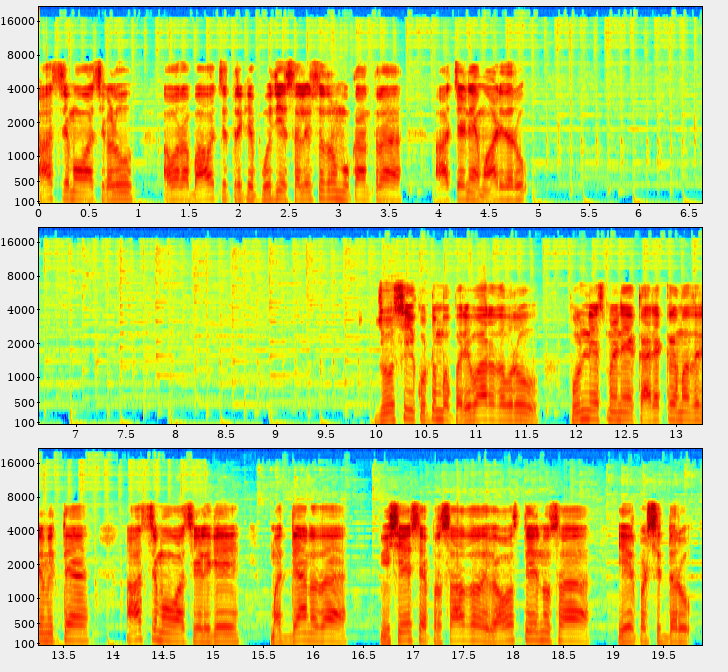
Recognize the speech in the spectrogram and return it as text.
ಆಶ್ರಮವಾಸಿಗಳು ಅವರ ಭಾವಚಿತ್ರಕ್ಕೆ ಪೂಜೆ ಸಲ್ಲಿಸುವುದರ ಮುಖಾಂತರ ಆಚರಣೆ ಮಾಡಿದರು. ಜೋಶಿ ಕುಟುಂಬ ಪರಿವಾರದವರು ಪುಣ್ಯಸ್ಮರಣೆಯ ಕಾರ್ಯಕ್ರಮದ ನಿಮಿತ್ತ ಆಶ್ರಮವಾಸಿಗಳಿಗೆ ಮಧ್ಯಾಹ್ನದ ವಿಶೇಷ ಪ್ರಸಾದದ ವ್ಯವಸ್ಥೆಯನ್ನು ಸಹ ಏರ್ಪಡಿಸಿದ್ದರು.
